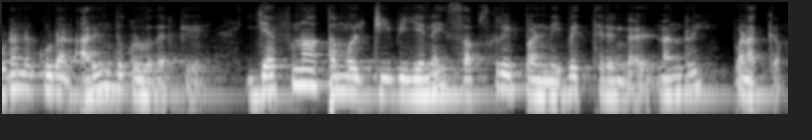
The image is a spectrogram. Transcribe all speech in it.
உடனுக்குடன் அறிந்து கொள்வதற்கு எஃப்னா தமிழ் டிவியினை சப்ஸ்கிரைப் பண்ணி வைத்திருங்கள். நன்றி வணக்கம்.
